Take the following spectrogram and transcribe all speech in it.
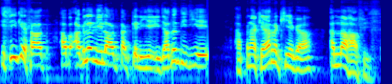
اسی کے ساتھ اب اگلے ویلاگ تک کے لیے اجازت دیجیے۔ اپنا خیال رکھیے گا۔ اللہ حافظ۔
